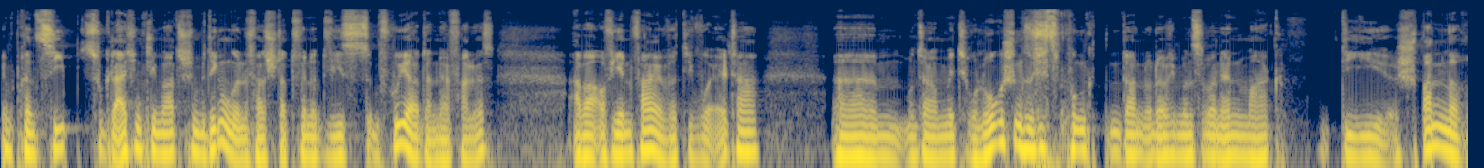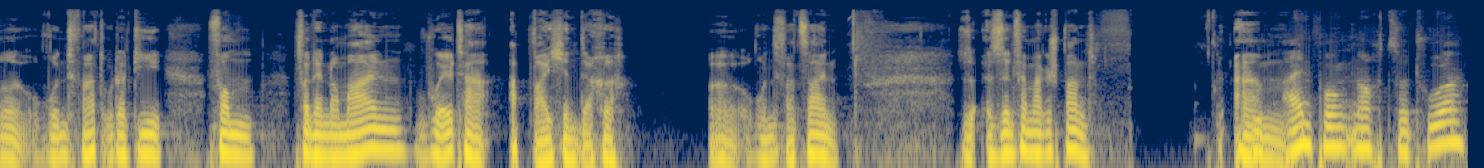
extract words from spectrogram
im Prinzip zu gleichen klimatischen Bedingungen fast stattfindet, wie es im Frühjahr dann der Fall ist. Aber auf jeden Fall wird die Vuelta ähm, unter meteorologischen Gesichtspunkten dann oder wie man es immer nennen mag, die spannendere Rundfahrt oder die vom von der normalen Vuelta abweichendere äh, Rundfahrt sein. So, sind wir mal gespannt. Ähm, ein Punkt noch zur Tour.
